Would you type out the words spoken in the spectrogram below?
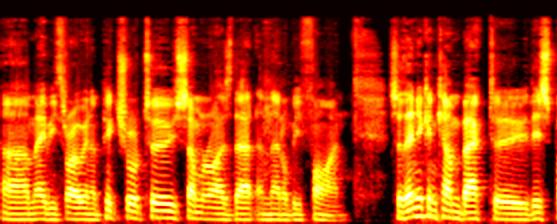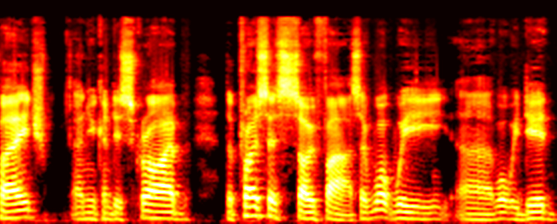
Uh, maybe throw in a picture or two, summarize that and that'll be fine. So then you can come back to this page and you can describe the process so far. So what we uh, what we did,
